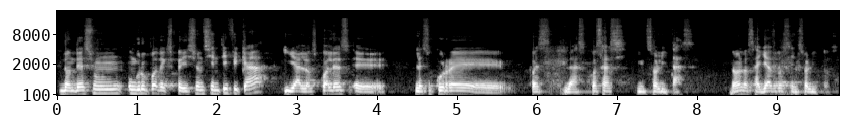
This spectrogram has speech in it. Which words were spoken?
donde es un, grupo de expedición científica y a los cuales eh, les ocurre pues las cosas insólitas, ¿no? Los hallazgos insólitos.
